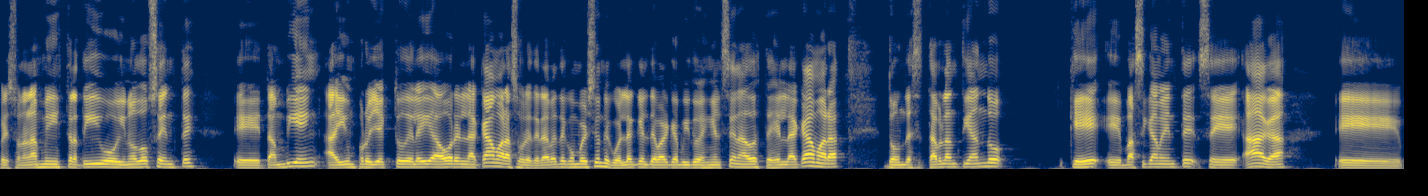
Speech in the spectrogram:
personal administrativo y no docente. también hay un proyecto de ley ahora en la Cámara sobre terapias de conversión. Recuerden que el debate capítulo es en el Senado, este es en la Cámara, donde se está planteando que básicamente se haga eh,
